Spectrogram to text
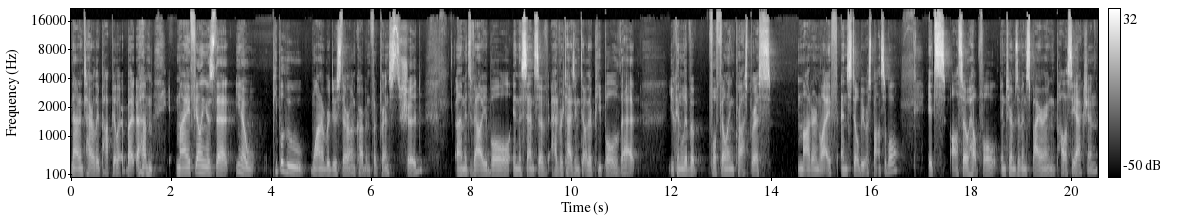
not entirely popular. But um, my feeling is that you know people who want to reduce their own carbon footprints should. Um, it's valuable in the sense of advertising to other people that you can live a fulfilling, prosperous, modern life and still be responsible. It's also helpful in terms of inspiring policy action.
